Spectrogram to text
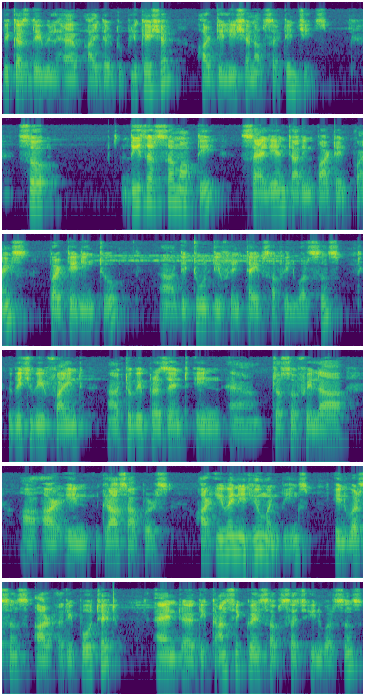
because they will have either duplication or deletion of certain genes. So these are some of the salient or important points pertaining to uh, the two different types of inversions which we find uh, to be present in um, Drosophila uh, or in grasshoppers or even in human beings inversions are reported and uh, the consequence of such inversions,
